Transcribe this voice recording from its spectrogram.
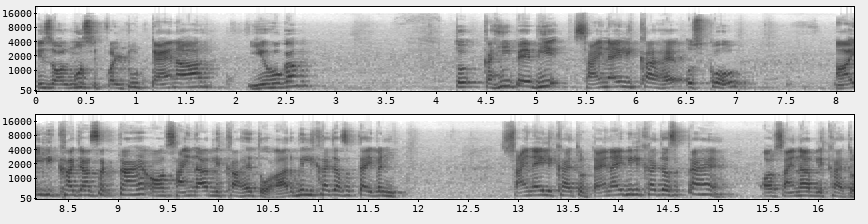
is almost equal to tan R ये होगा। तो कहीं पे भी साइन आई लिखा है, उसको आई लिखा जा सकता है और साइन आर लिखा है तो आर भी लिखा जा सकता है इवन साइन आई लिखा है तो टेन आई भी लिखा जा सकता है और साइन आर लिखा है तो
